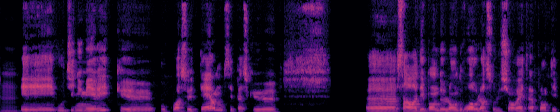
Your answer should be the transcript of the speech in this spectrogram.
Mmh. Et outils numériques, euh, pourquoi ce terme? C'est parce que euh, ça va dépendre de l'endroit où la solution va être implantée.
